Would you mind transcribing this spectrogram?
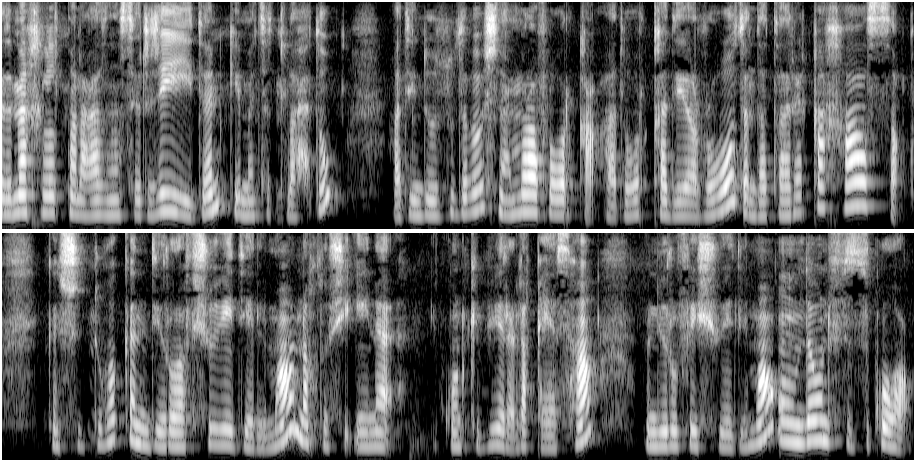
بعد ما خلطنا العناصر جيدا كما تلاحظوا غادي ندوزو دابا باش نعمروها في الورقة. هاد الورقة ديال الروز عندها طريقة خاصة. كنشدوها كنديروها في شوية ديال الماء ناخذ شي إناء يكون كبير على قياسها ونديرو فيه شوية الماء ونبداو نفزكوها.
